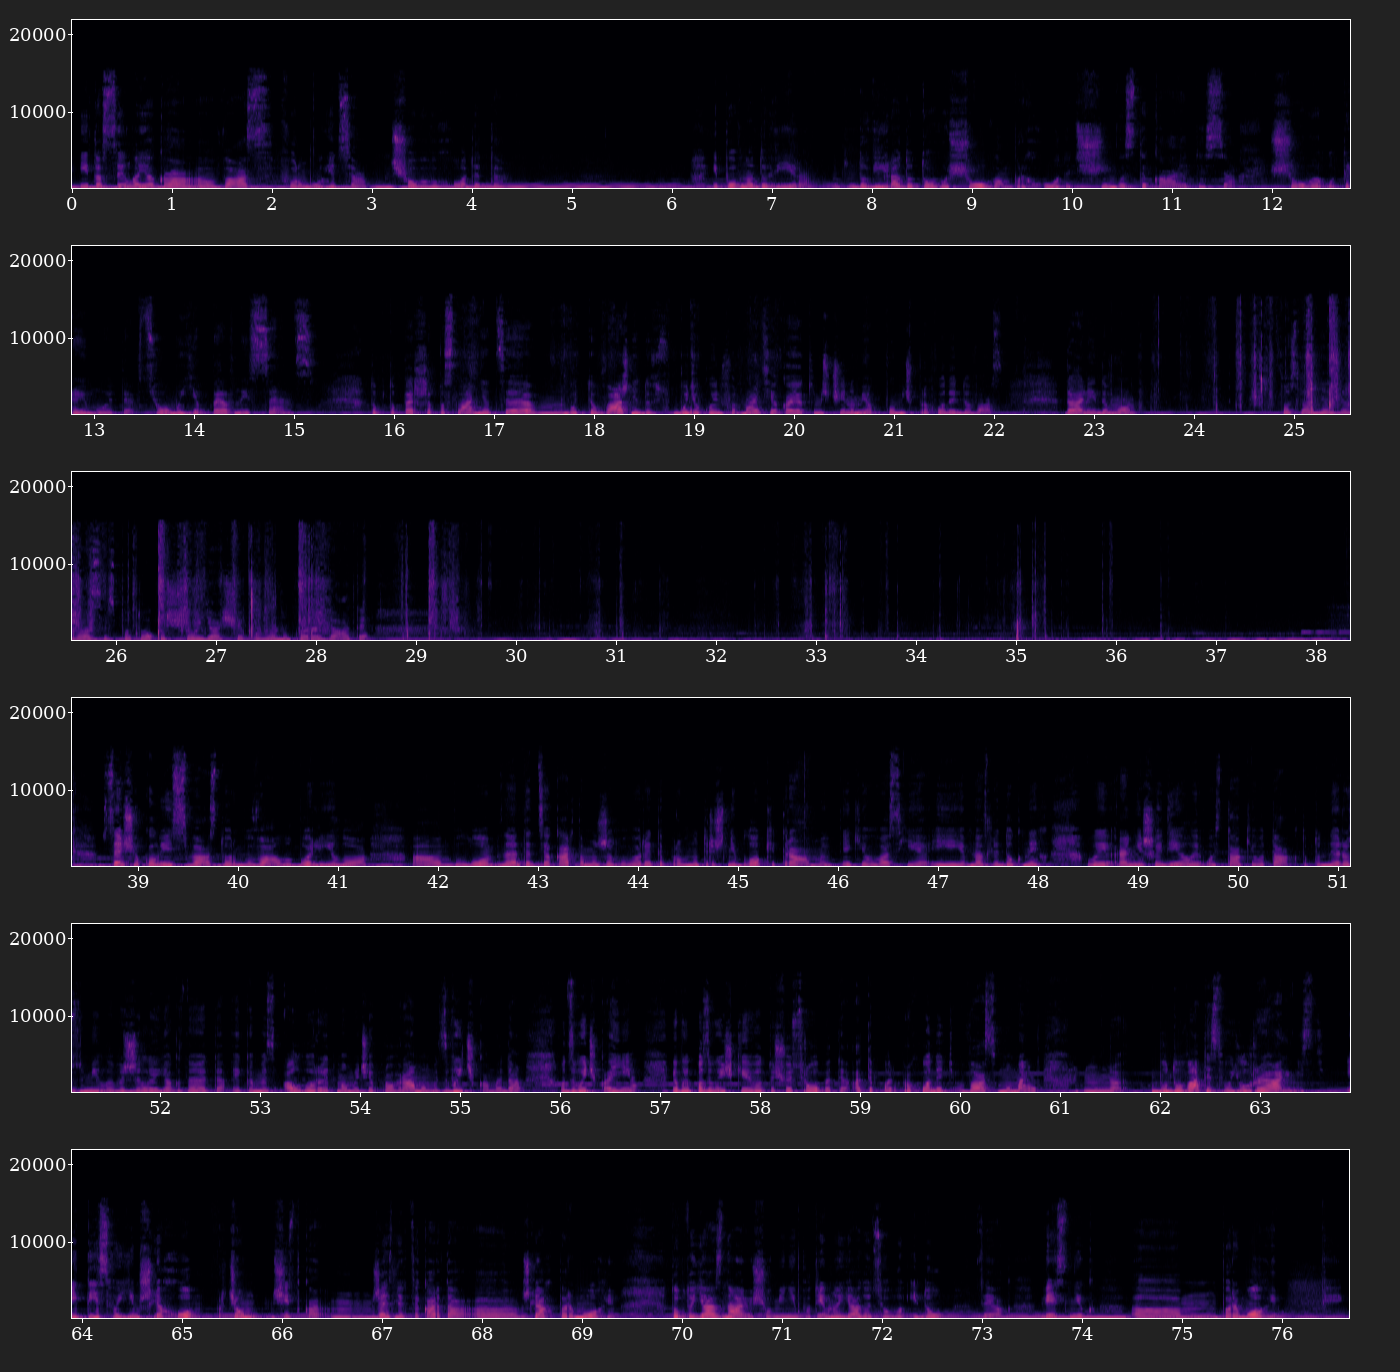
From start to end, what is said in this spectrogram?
і та сила, яка е, в вас формується, що ви виходите. І повна довіра. Довіра до того, що вам приходить, з чим ви стикаєтеся, що ви отримуєте. В цьому є певний сенс. Тобто, перше послання це будьте уважні до будь-якої інформації, яка якимось чином, як поміч приходить до вас. Далі йдемо. Послання для вас із потоку, що я ще повинна передати. Все, що колись вас турбувало, боліло, було. Знаєте, ця карта може говорити про внутрішні блоки, травми, які у вас є. І внаслідок них ви раніше діяли ось так і отак. Тобто не розуміли, ви жили, як знаєте, якимись алгоритмами чи програмами, звичками. Да? От звичка є, і ви по звичці щось робите. А тепер проходить у вас момент будувати свою реальність. Іти своїм шляхом. Причому шістка жезлів це карта е, шлях перемоги. Тобто я знаю, що мені потрібно, я до цього іду. Це як вісник е, перемоги.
